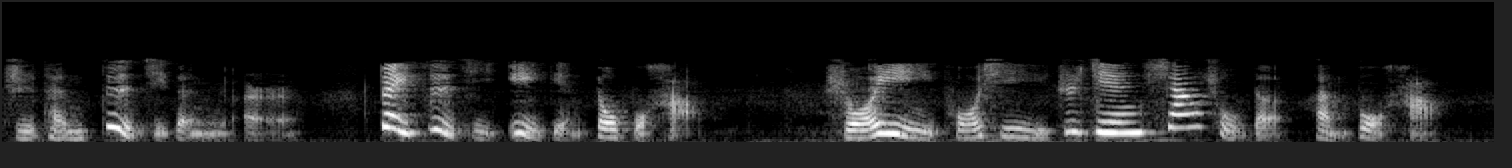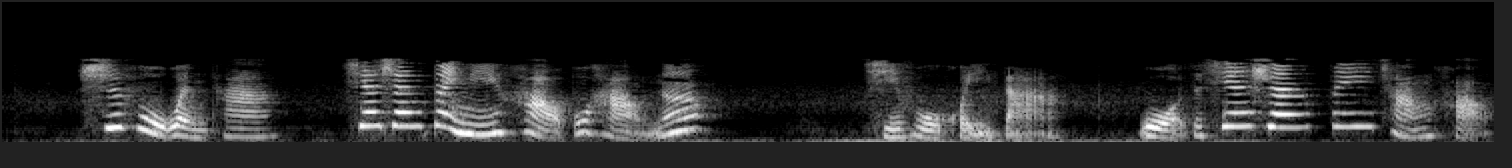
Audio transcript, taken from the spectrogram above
只疼自己的女儿，对自己一点都不好。所以婆媳之间相处的很不好。师傅问他：“先生对你好不好呢？”媳妇回答：“我的先生非常好，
